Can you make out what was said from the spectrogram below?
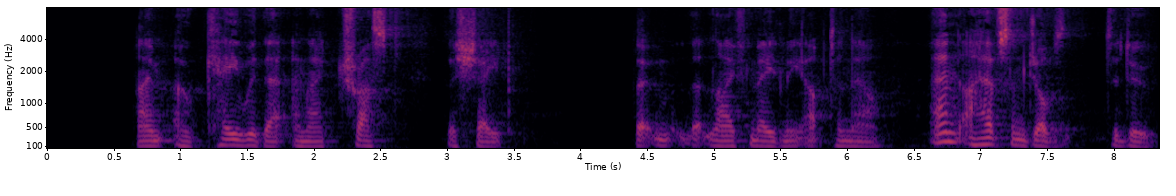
I'm okay with that and I trust the shape that, that life made me up to now. And I have some jobs to do.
